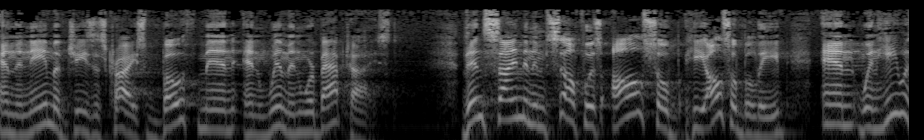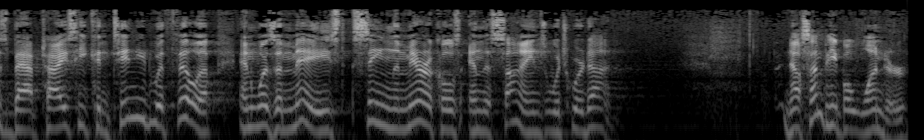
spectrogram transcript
and the name of Jesus Christ, both men and women were baptized. Then Simon himself was also, he also believed, and when he was baptized, he continued with Philip and was amazed seeing the miracles and the signs which were done. Now, some people wonder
